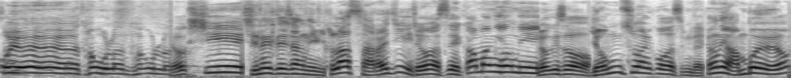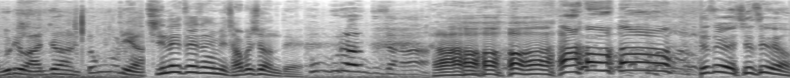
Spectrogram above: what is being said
오, 야, 야, 야, 타고 올라온다, 타고 올라. 역시, 진해대장님, 클라스 잘하지? 제가 봤을 때 까망 형님 여기서 영수할 것 같습니다. 형님 안 보여요? 우리 완전 똥물이야. 진해대장님이 잡으셨는데. 홈그라운드잖아. 아, 죄송해요, 죄송해요.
